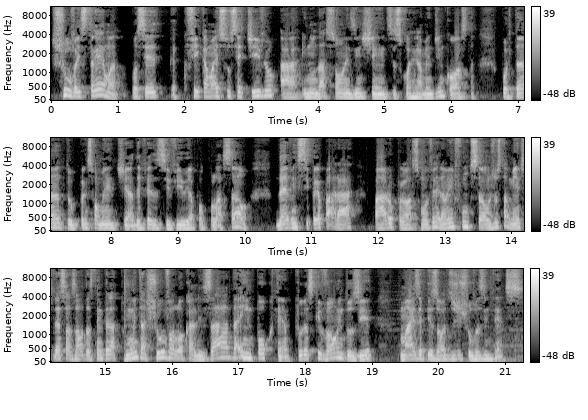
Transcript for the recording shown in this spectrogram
Chuva extrema, você fica mais suscetível a inundações, enchentes, escorregamento de encosta. Portanto, principalmente a Defesa Civil e a população devem se preparar para o próximo verão em função justamente dessas altas temperaturas. Muita chuva localizada em pouco tempo, que vão induzir mais episódios de chuvas intensas.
